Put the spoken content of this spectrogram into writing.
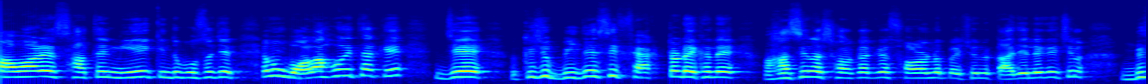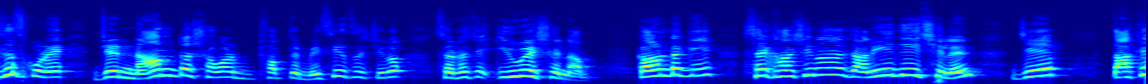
পাওয়ারের সাথে নিয়ে কিন্তু বসেছেন এবং বলা হয়ে থাকে যে কিছু বিদেশি ফ্যাক্টর এখানে হাসিনা সরকারকে সরানোর পেছনে কাজে লেগেছিল। বিশেষ করে যে নামটা সবার সবচেয়ে বেশি এসেছিল, সেটা হচ্ছে ইউএসএ নাম। কারণটা কি? শেখ হাসিনা জানিয়ে দিয়েছিলেন যে তাকে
